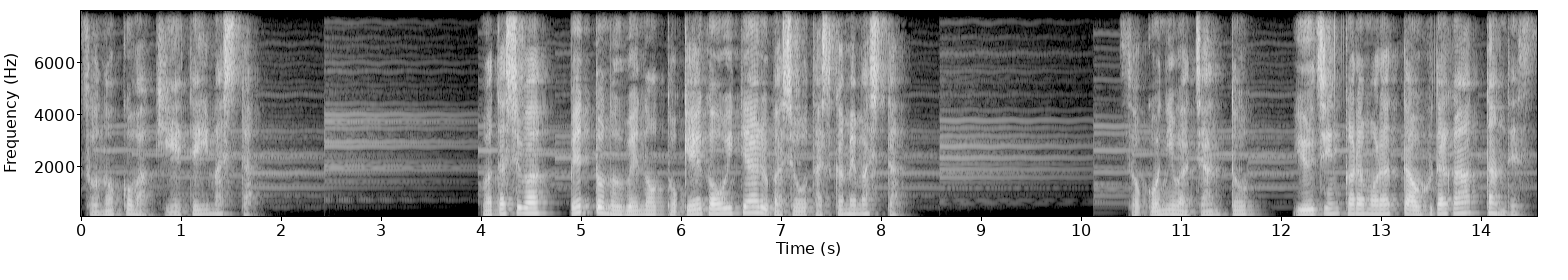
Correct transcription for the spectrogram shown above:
その子は消えていました。私はベッドの上の時計が置いてある場所を確かめました。そこにはちゃんと友人からもらったお札があったんです。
